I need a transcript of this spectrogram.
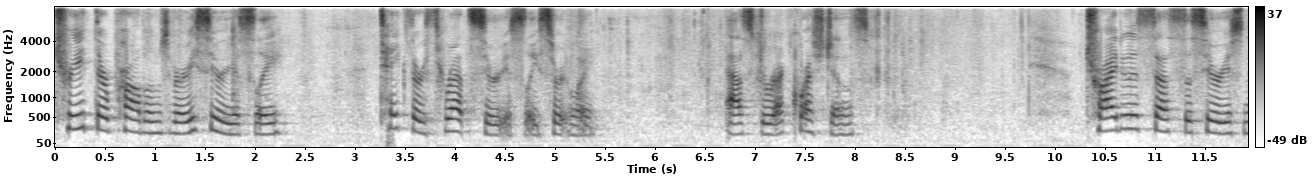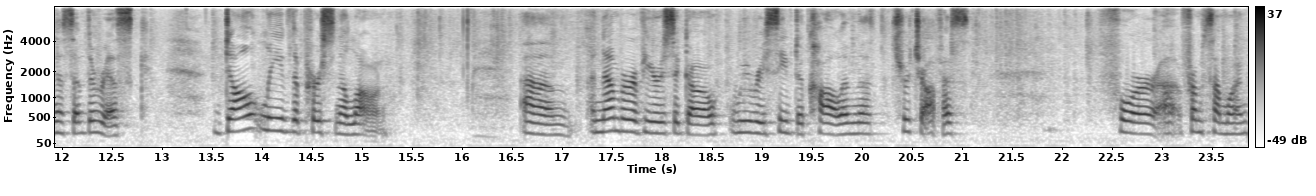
treat their problems very seriously take their threats seriously, certainly. Ask direct questions. Try to assess the seriousness of the risk. Don't leave the person alone. Um, a number of years ago, we received a call in the church office for, uh, from someone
